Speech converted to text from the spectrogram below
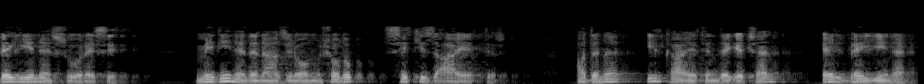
Beyyine suresi Medine'de nazil olmuş olup sekiz ayettir. Adını ilk ayetinde geçen El Beyyine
